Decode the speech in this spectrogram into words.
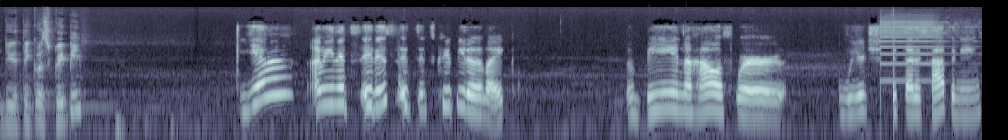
Do you think it was creepy? Yeah, I mean it's it is it's it's creepy to like be in a house where weird shit that is happening,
